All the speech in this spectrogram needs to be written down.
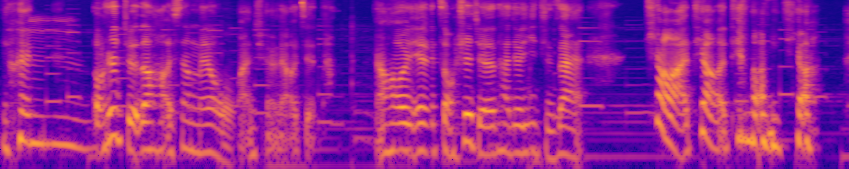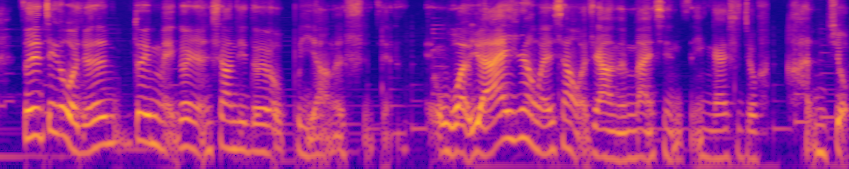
因为总是觉得好像没有完全了解他，然后也总是觉得他就一直在跳啊跳啊跳啊跳。所以这个我觉得对每个人，上帝都有不一样的时间。我原来认为像我这样的慢性子应该是就很久，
